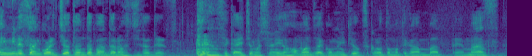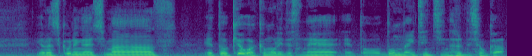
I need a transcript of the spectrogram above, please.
はい、皆さん、こんにちは。トントパンダの藤田です。世界一面白い映画本漫才コミュニティを作ろうと思って頑張ってます。よろしくお願いします。えっと、今日は曇りですね。えっと、どんな一日になるでしょうか。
